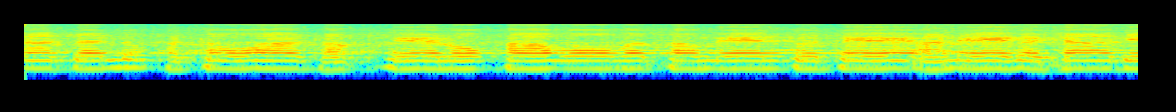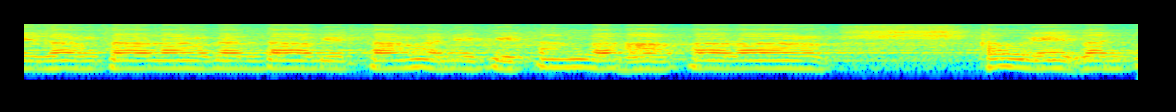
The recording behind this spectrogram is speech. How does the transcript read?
นาจันตุขัตวาสัพเพโลกาโวมัสเมนตุเตอเนกชาติสังสารังสันตาวิตังอนิพิสังกหาคารังเขาเวสันโต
